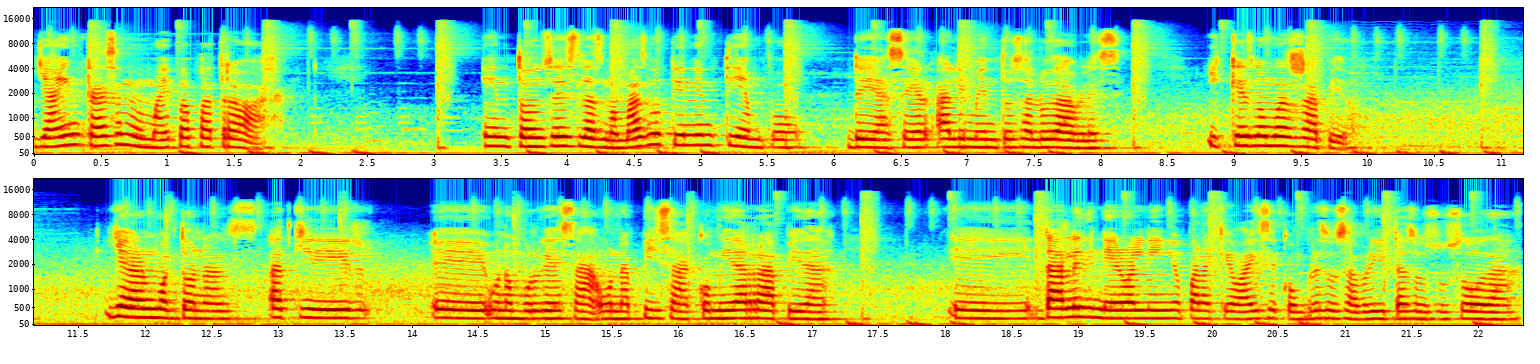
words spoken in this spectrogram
Ya en casa mamá y papá trabajan. Entonces las mamás no tienen tiempo de hacer alimentos saludables. ¿Y qué es lo más rápido? Llegar a un McDonald's, adquirir eh, una hamburguesa, una pizza, comida rápida, eh, darle dinero al niño para que vaya y se compre sus abritas o su soda,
